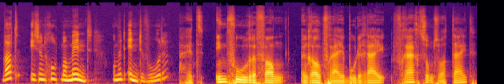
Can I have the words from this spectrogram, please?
Wat is een goed moment om het in te voeren? Het invoeren van een rookvrije boerderij vraagt soms wat tijd.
